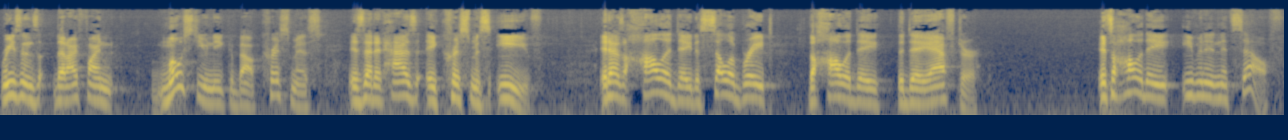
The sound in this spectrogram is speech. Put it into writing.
reasons that I find most unique about Christmas is that it has a Christmas Eve. It has a holiday to celebrate the holiday the day after. It's a holiday even in itself.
